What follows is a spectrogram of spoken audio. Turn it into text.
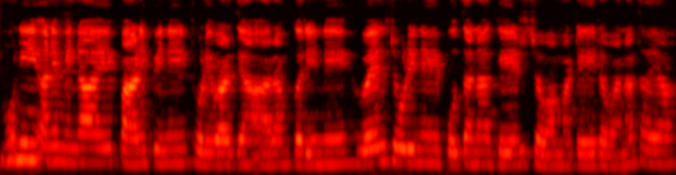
મુનિ અને મીનાએ પાણી પીને થોડીવાર ત્યાં આરામ કરીને વેલ જોડીને પોતાના ઘેર જવા માટે રવાના થયા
